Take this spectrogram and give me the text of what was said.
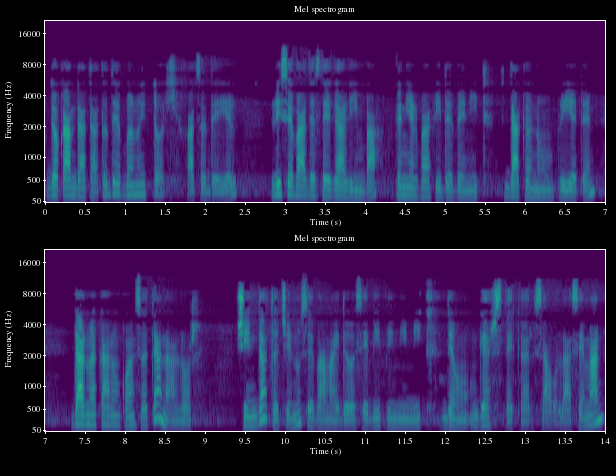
deocamdată atât de bănuitori față de el, li se va deslega limba când el va fi devenit, dacă nu un prieten, dar măcar un consătean al lor. Și îndată ce nu se va mai deosebi prin nimic de un Gerstecker sau Laseman,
